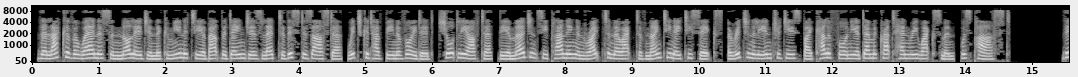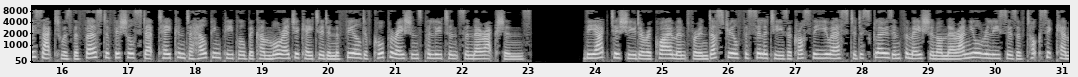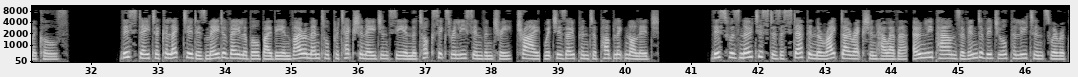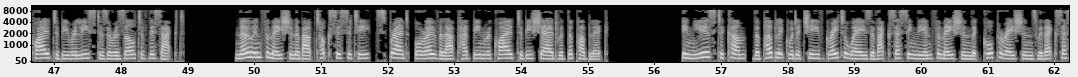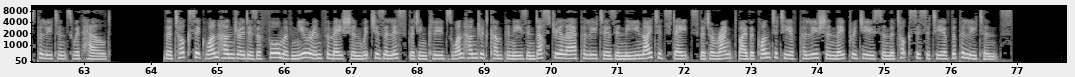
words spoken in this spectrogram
The lack of awareness and knowledge in the community about the dangers led to this disaster, which could have been avoided. Shortly after, the Emergency Planning and Right to Know Act of 1986, originally introduced by California Democrat Henry Waxman, was passed. This act was the first official step taken to helping people become more educated in the field of corporations' pollutants and their actions. The Act issued a requirement for industrial facilities across the U.S. to disclose information on their annual releases of toxic chemicals. This data collected is made available by the Environmental Protection Agency in the Toxics Release Inventory which is open to public knowledge. This was noticed as a step in the right direction however, only pounds of individual pollutants were required to be released as a result of this act. No information about toxicity, spread, or overlap had been required to be shared with the public. In years to come, the public would achieve greater ways of accessing the information that corporations with excess pollutants withheld. The Toxic 100 is a form of newer information which is a list that includes 100 companies industrial air polluters in the United States that are ranked by the quantity of pollution they produce and the toxicity of the pollutants.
